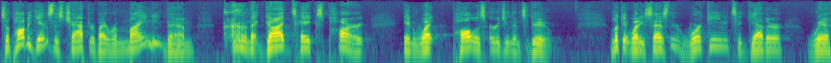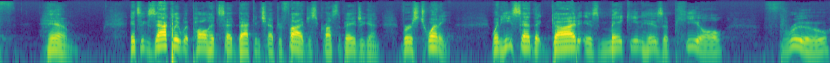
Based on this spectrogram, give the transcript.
So Paul begins this chapter by reminding them that God takes part in what Paul is urging them to do. Look at what he says there working together with him. It's exactly what Paul had said back in chapter 5, just across the page again. Verse 20, when he said that God is making his appeal through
